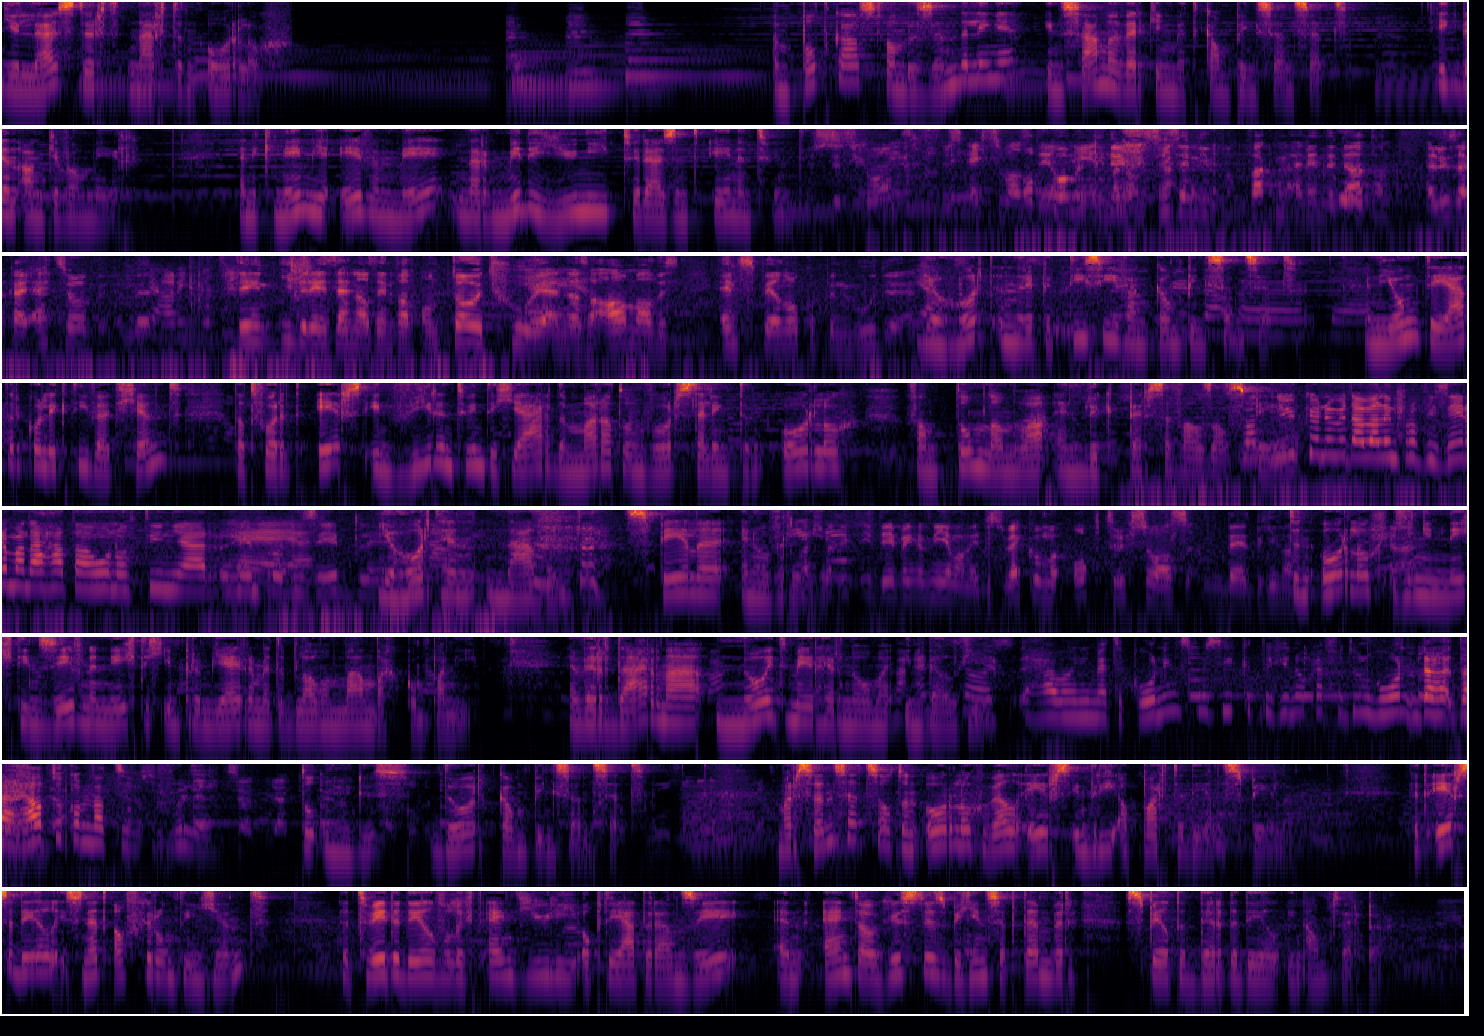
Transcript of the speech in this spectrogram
Je luistert naar Ten Oorlog. Een podcast van de Zendelingen in samenwerking met Camping Sunset. Ik ben Anke van Meer. En ik neem je even mee naar midden juni 2021. Dus gewoon Dus echt zoals deel opkomen, 1. iedereen precies in die vakken. En inderdaad, dan, en Luz, dat kan je echt zo tegen iedereen zeggen als in van onthoud het goed. En dat ze allemaal dus inspelen ook op hun woede. Je hoort een repetitie van Camping Sunset. Een jong theatercollectief uit Gent dat voor het eerst in 24 jaar de marathonvoorstelling Ten Oorlog van Tom Lanois en Luc Perceval zal Want nu spelen. kunnen we dat wel improviseren, maar dat gaat dan gewoon nog tien jaar geïmproviseerd blijven. Je hoort hen nadenken, spelen en overleggen. Maar dit idee ben ik nog niet helemaal mee. Dus wij komen op terug zoals bij het begin van... Ten Oorlog ging in 1997 in première met de Blauwe Maandag Compagnie. En werd daarna nooit meer hernomen in België. Gaan we niet met de koningsmuziek het begin ook even doen? Gewoon, dat, dat helpt ook om dat te voelen. Tot nu dus, door Camping Sunset. Maar Sunset zal ten oorlog wel eerst in drie aparte delen spelen. Het eerste deel is net afgerond in Gent. Het tweede deel volgt eind juli op Theater aan Zee. En eind augustus, begin september speelt het derde deel in Antwerpen.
